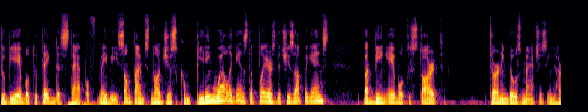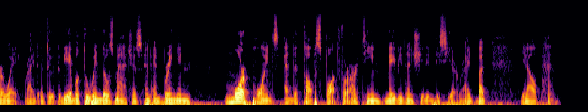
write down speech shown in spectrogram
to be able to take the step of maybe sometimes not just competing well against the players that she's up against, but being able to start turning those matches in her way, right? To, to be able to win those matches and, and bring in more points at the top spot for our team maybe than she did this year, right? But, you know,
